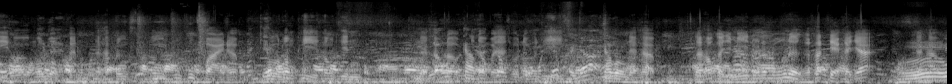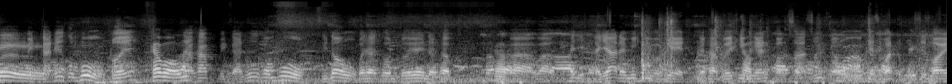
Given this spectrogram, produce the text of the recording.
ที่เขาเขารวมกันนะครับทั้งทั้งทุกทุกฝ่ายนะครับทั้งท้องที่ท้องถิ่นนะครับแล้วพี่น้องประชาชนในพื้นที่นะครับ แล้วเขาก็จะมีรณรงค์เรื่องการคัดแยกขยะนะครับอืมนี่ว่าเป็นการให้ความรู้ตัวเองครับผม นะครับเป็นการให้ความรู้พี่น้องประชาชนตัวเองนะครับครับว่าว่าขยะได้มีกี่ประเภทนะครับโดยทีมงานของสาธารณสุขของเทศบาลตำบลสีถ้อย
